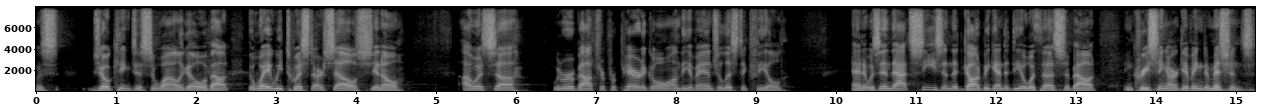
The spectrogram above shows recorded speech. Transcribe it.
I was joking just a while ago about the way we twist ourselves. You know, I was. Uh, we were about to prepare to go on the evangelistic field. And it was in that season that God began to deal with us about increasing our giving to missions.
